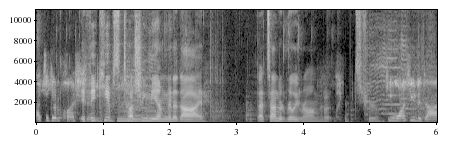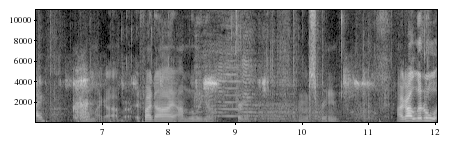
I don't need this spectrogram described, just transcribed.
That's a good question. If he keeps Hmm. touching me, I'm gonna die. That sounded really wrong, but it's true. he wants you to die. Oh my god, bro. If I die, I'm literally gonna friggin' I'm gonna scream. I got little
